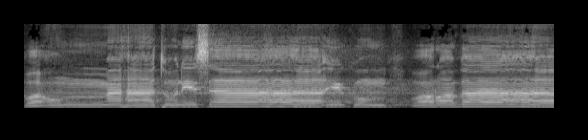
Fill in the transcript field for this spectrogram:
وأمهات نسائكم وربائبكم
